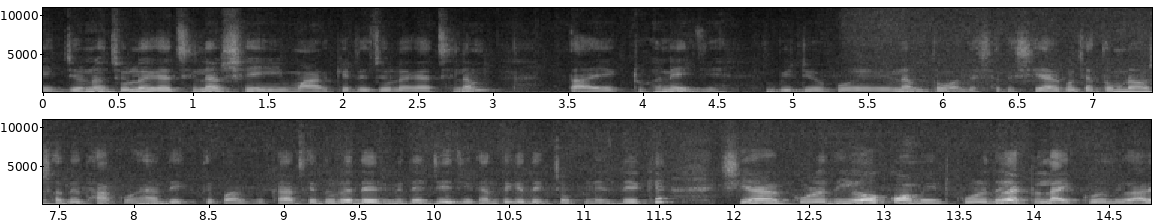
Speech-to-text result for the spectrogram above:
এই জন্য চলে গেছিলাম, সেই মার্কেটে চলে গেছিলাম। তাই একটুখানি এই যে ভিডিও করে নিলাম, তোমাদের সাথে শেয়ার করছি। আর তোমরা আমার সাথে থাকো হ্যাঁ দেখতে পারবে। কাছে দূরে দেশ বিদেশ যে যেখান থেকে দেখছ প্লিজ দেখে শেয়ার করে দিও কমেন্ট করে দিও, একটা লাইক করে দিও। আর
